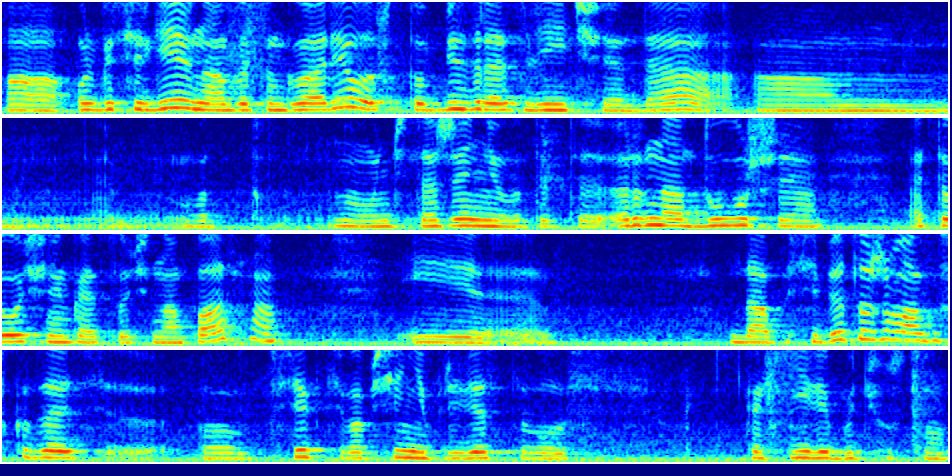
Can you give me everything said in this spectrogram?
а, Ольга Сергеевна об этом говорила, что безразличие, да, вот, ну, уничтожение вот это равнодушие, это очень, кажется, очень опасно. И да, по себе тоже могу сказать, э, в секте вообще не приветствовалось какие-либо чувства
